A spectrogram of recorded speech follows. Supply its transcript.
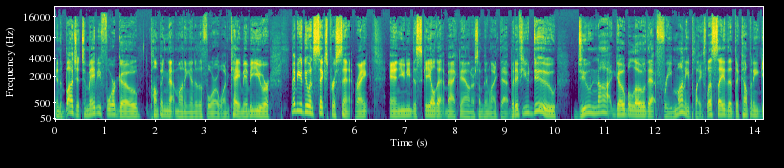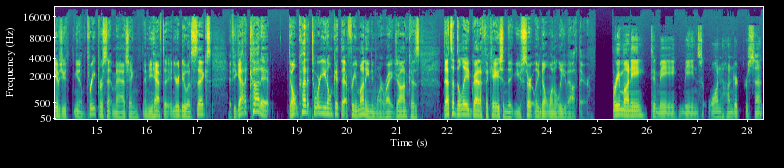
in the budget to maybe forego pumping that money into the 401k. Maybe you're maybe you're doing 6%, right? And you need to scale that back down or something like that. But if you do, do not go below that free money place. Let's say that the company gives you, you know, 3% matching and you have to, and you're doing six. If you got to cut it, don't cut it to where you don't get that free money anymore, right, John? Because that's a delayed gratification that you certainly don't want to leave out there. Free money to me means 100%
